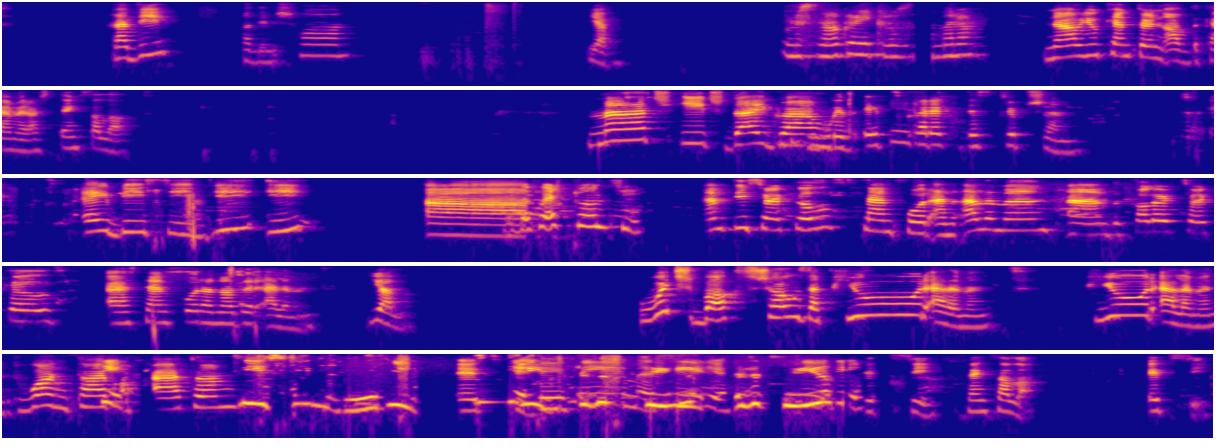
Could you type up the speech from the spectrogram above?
غدي غدي مش هون yeah Miss, now can you close the camera? Now you can turn off the cameras. Thanks a lot. Match each diagram with its correct description. A, B, C, D, E. Uh, The first one, see. empty circles stand for an element and the colored circles uh, stand for another element. Yalla. Which box shows a pure element? Pure element, one type C. of atom C, C, C. is C. C. Is it C? It's C. Thanks a lot. It's C.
